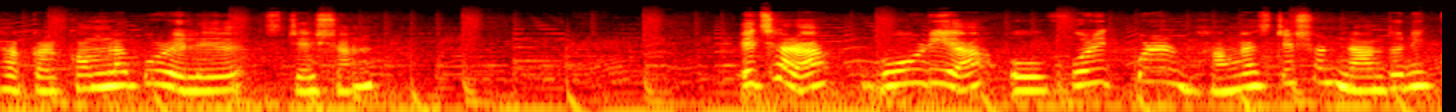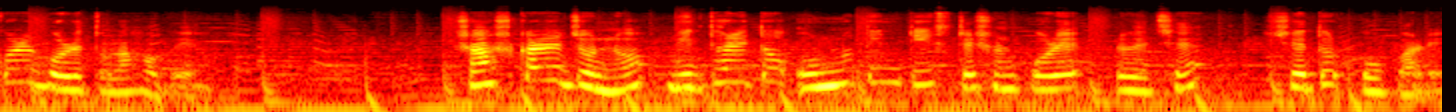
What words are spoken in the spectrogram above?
ঢাকার কমলাপুর রেলওয়ে স্টেশন এছাড়া গৌরিয়া ও ফরিদপুরের ভাঙ্গা স্টেশন নান্দনিক করে গড়ে তোলা হবে। সংস্কারের জন্য নির্ধারিত অন্য তিনটি স্টেশন পড়ে রয়েছে সেতুর ওপারে।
